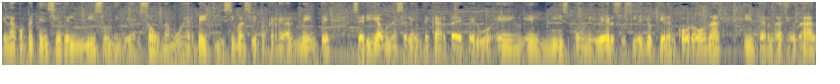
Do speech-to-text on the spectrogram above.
en la competencia del Miss Universo, una mujer bellísima, siento que realmente sería una excelente carta de Perú en el Miss Universo. Si ellos quieren corona internacional,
